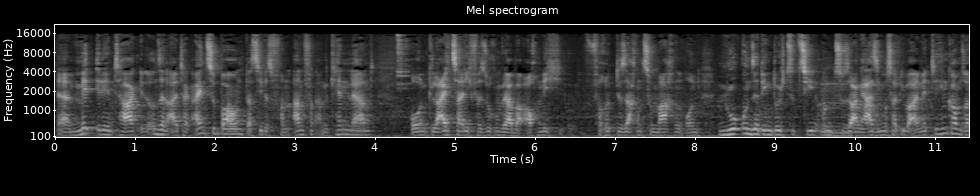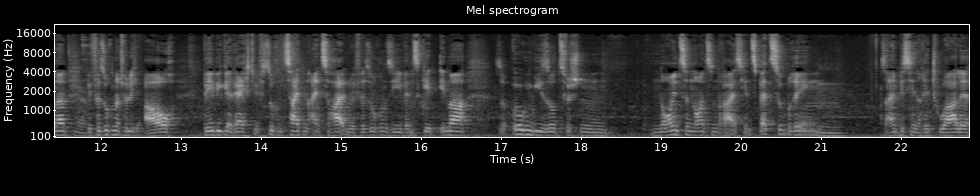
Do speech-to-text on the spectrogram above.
äh, mit in den Tag, in unseren Alltag einzubauen, dass sie das von Anfang an kennenlernt. Und gleichzeitig versuchen wir aber auch nicht verrückte Sachen zu machen und nur unser Ding durchzuziehen mhm. und zu sagen, ja, sie muss halt überall mit hinkommen, sondern ja. wir versuchen natürlich auch babygerecht, wir versuchen Zeiten einzuhalten, wir versuchen sie, wenn es geht, immer so irgendwie so zwischen 19, 19.30 ins Bett zu bringen, mhm. so ein bisschen Rituale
